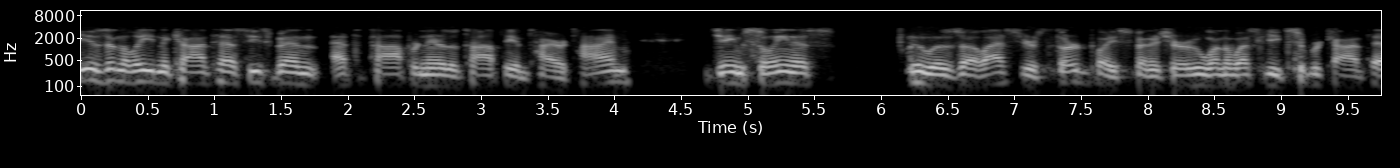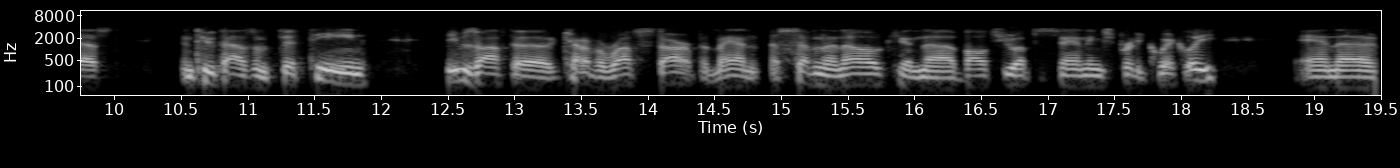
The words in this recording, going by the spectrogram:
he is in the lead in the contest. He's been at the top or near the top the entire time. James Salinas, who was uh, last year's third place finisher, who won the Westgate Super Contest in 2015, he was off to kind of a rough start, but man, a seven and zero can uh, vault you up to standings pretty quickly. And uh,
